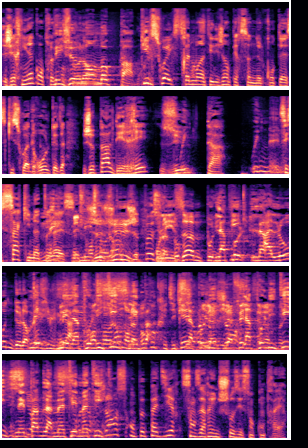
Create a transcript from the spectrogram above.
j'ai rien contre mais François je m'en moque pas. Qu'il soit extrêmement intelligent, personne ne le conteste. Qu'il soit drôle, je parle des résultats. Oui, mais... C'est ça qui m'intéresse. Je juge les hommes politiques à l'aune de leurs résultats. Mais la politique n'est pas... critiqué. La, la politique n'est pas de la mathématique. on ne peut pas dire sans arrêt une chose et son contraire.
